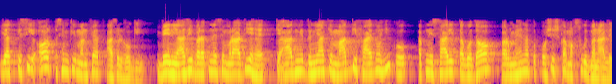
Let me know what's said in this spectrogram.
یا کسی اور قسم کی منفیت حاصل ہوگی۔ بے نیازی برتنے سے مراد یہ ہے کہ آدمی دنیا کے مادی فائدوں ہی کو اپنی ساری تگ و دو اور محنت و کوشش کا مقصود بنا لے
